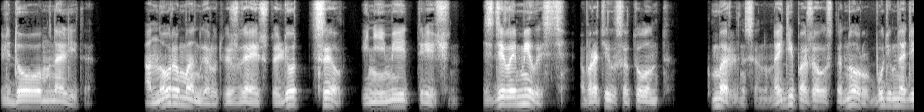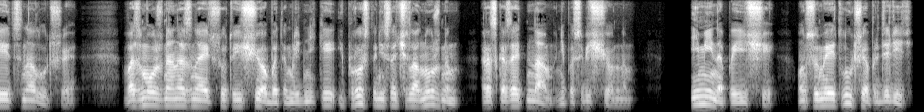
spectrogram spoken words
ледового монолита. А Нора Менгер утверждает, что лед цел и не имеет трещин. «Сделай милость», — обратился Толланд к Мерлинсону. «Найди, пожалуйста, Нору, будем надеяться на лучшее. Возможно, она знает что-то еще об этом леднике и просто не сочла нужным рассказать нам, непосвященным. И Мина поищи, он сумеет лучше определить,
